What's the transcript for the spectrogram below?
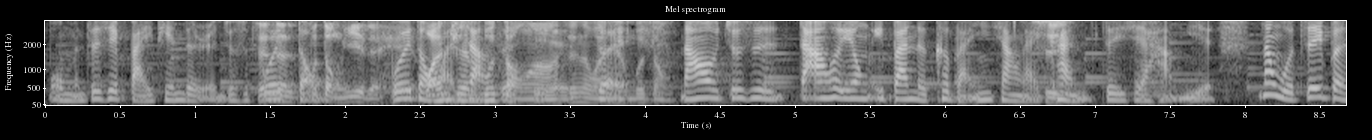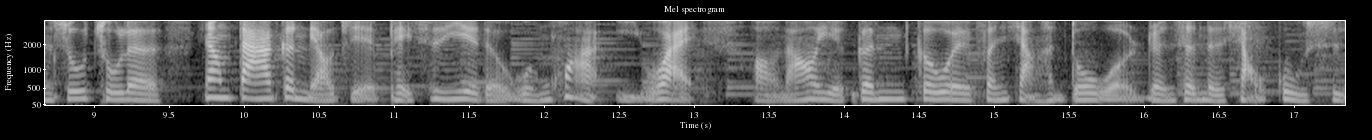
我们这些白天的人就是不会懂，不懂夜的，不会懂晚上这些，真的完全不懂。然后就是大家会用一般的刻板印象来看这些行业。那我这一本书除了让大家更了解陪侍业的文化以外，好，然后也跟各位分享很多我人生的小故事。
